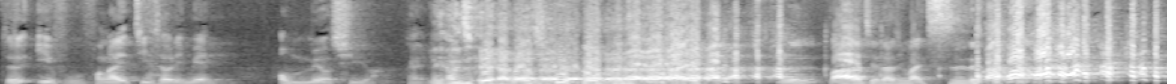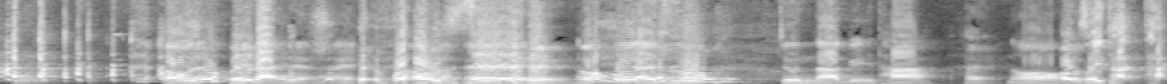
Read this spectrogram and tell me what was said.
就是衣服放在机车里面，哦，我们没有去啊，哎了解了，我们 把他钱拿去买吃的，然 后我就回来了，哎，不好意思，哎，然后回来之后就拿给他哎，然后哦，所以他他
